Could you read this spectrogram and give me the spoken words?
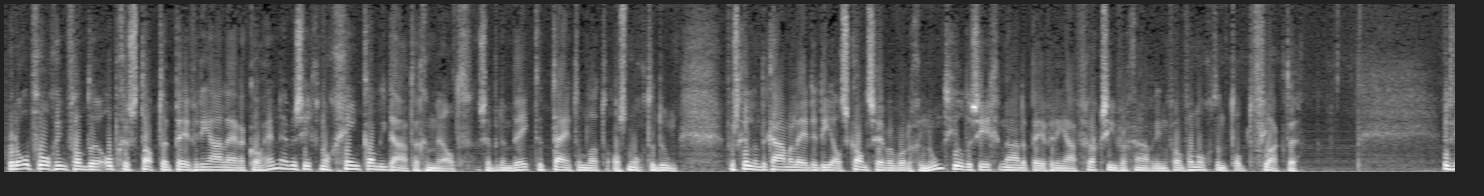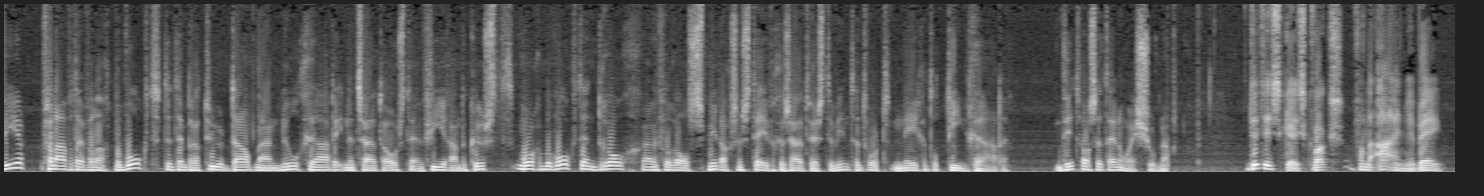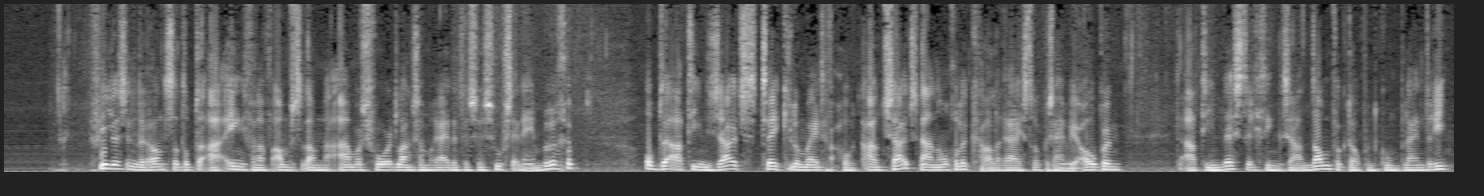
Voor de opvolging van de opgestapte PvdA-leider Cohen hebben zich nog geen kandidaten gemeld. Ze hebben een week de tijd om dat alsnog te doen. Verschillende Kamerleden die als kanshebber worden genoemd hielden zich na de PvdA-fractievergadering van vanochtend op de vlakte. Het weer, vanavond en vannacht bewolkt. De temperatuur daalt naar 0 graden in het zuidoosten en 4 aan de kust. Morgen bewolkt en droog en vooral smiddags een stevige zuidwestenwind. Het wordt 9 tot 10 graden. Dit was het NOS Journaal. Dit is Kees Kwaks van de ANWB. Files in de Randstad op de A1 vanaf Amsterdam naar Amersfoort langzaam rijden tussen Soest en Eembrugge. Op de A10 Zuid 2 kilometer Oud-Zuid na een ongeluk. Alle rijstroken zijn weer open. De A10 West richting Zaandam verknopend Koenplein 3.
